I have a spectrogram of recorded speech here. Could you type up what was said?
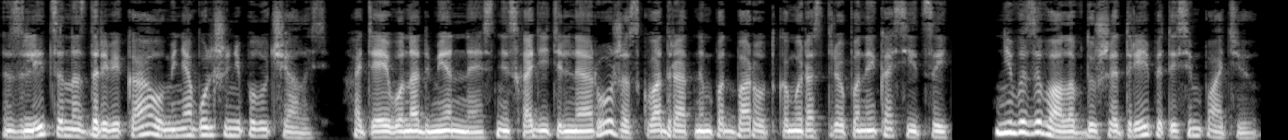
Злиться на здоровяка у меня больше не получалось, хотя его надменная, снисходительная рожа с квадратным подбородком и растрепанной косицей не вызывала в душе трепет и симпатию.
